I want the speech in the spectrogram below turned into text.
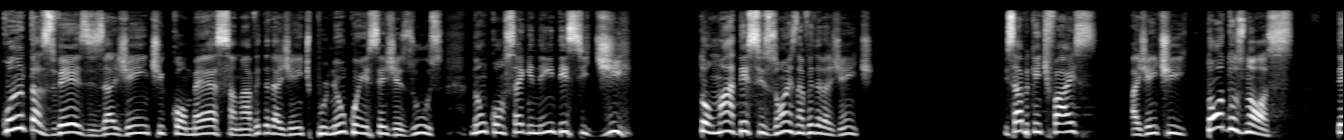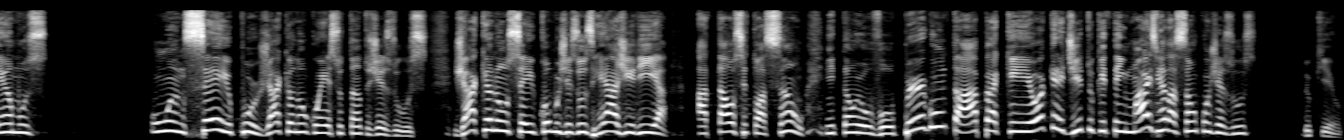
Quantas vezes a gente começa na vida da gente por não conhecer Jesus, não consegue nem decidir, tomar decisões na vida da gente. E sabe o que a gente faz? A gente, todos nós, temos um anseio por, já que eu não conheço tanto Jesus, já que eu não sei como Jesus reagiria a tal situação, então eu vou perguntar para quem eu acredito que tem mais relação com Jesus do que eu.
